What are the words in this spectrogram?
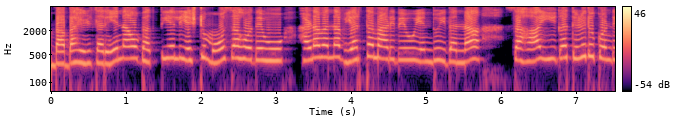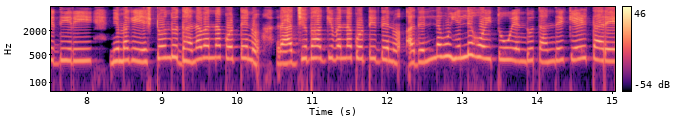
ಬಾಬಾ ಹೇಳ್ತಾರೆ, ನಾವು ಭಕ್ತಿಯಲ್ಲಿ ಎಷ್ಟು ಮೋಸ ಹೋದೆವು, ಹಣವನ್ನ ವ್ಯರ್ಥ ಮಾಡಿದೆವು ಎಂದು ಇದನ್ನ ಸಹ ಈಗ ತಿಳಿದುಕೊಂಡಿದ್ದೀರಿ. ನಿಮಗೆ ಎಷ್ಟೊಂದು ಧನವನ್ನ ಕೊಟ್ಟೆನು, ರಾಜ್ಯಭಾಗ್ಯವನ್ನ ಕೊಟ್ಟಿದ್ದೆನು, ಅದೆಲ್ಲವೂ ಎಲ್ಲಿ ಹೋಯಿತು ಎಂದು ತಂದೆ ಕೇಳ್ತಾರೆ.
